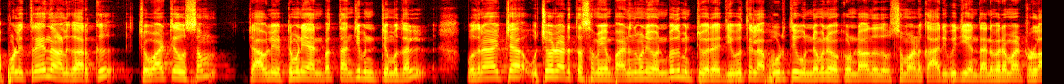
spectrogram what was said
അപ്പോൾ ഇത്രയും നാളുകാർക്ക് ചൊവ്വാഴ്ച ദിവസം രാവിലെ എട്ട് മണി അൻപത്തഞ്ച് മിനിറ്റ് മുതൽ ബുധനാഴ്ച ഉച്ചയോടെ അടുത്ത സമയം പതിനൊന്ന് മണി ഒൻപത് മിനിറ്റ് വരെ ജീവിതത്തിൽ അഭിവൃദ്ധി ഉന്നമനമൊക്കെ ഉണ്ടാകുന്ന ദിവസമാണ്. കാര്യവിജയം ധനപരമായിട്ടുള്ള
